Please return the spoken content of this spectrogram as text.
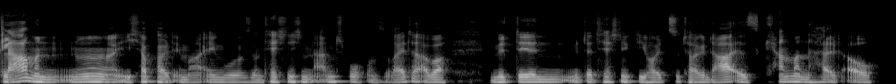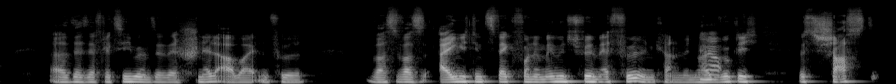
klar, man, ne, ich habe halt immer irgendwo so einen technischen Anspruch und so weiter, aber mit, den, mit der Technik, die heutzutage da ist, kann man halt auch äh, sehr, sehr flexibel und sehr, sehr schnell arbeiten für was, was eigentlich den Zweck von einem Imagefilm erfüllen kann. Wenn du halt ja. halt wirklich es schaffst,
